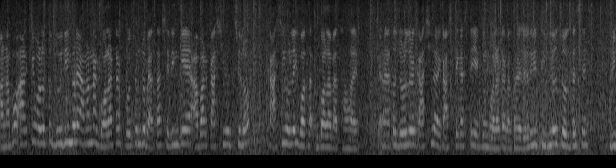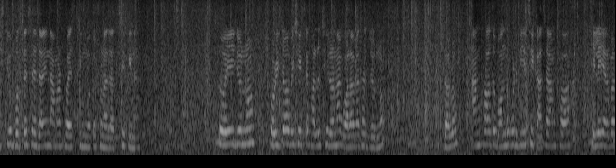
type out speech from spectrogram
বানাবো। আর কি বলতো, দুই দিন ধরে আমার না গলাটা প্রচণ্ড ব্যথা। সেদিনকে আবার কাশি হচ্ছিল। কাশি হলেই গলা ব্যথা হয়। কারণ এত জোরে জোরে কাশি হয়, কাশতে কাশতেই একদম গলাটা ব্যথা হয়ে যায়। ওদিকে টিভিও চলতেছে, বৃষ্টিও পড়তেছে। জানি না আমার ভয়েস ঠিক মতো শোনা যাচ্ছে কিনা। তো এই জন্য শরীরটাও বেশি একটা ভালো ছিল না গলা ব্যথার জন্য। চলো। আম খাওয়া তো বন্ধ করে দিয়েছি কাঁচা আম খাওয়া খেলেই আবার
